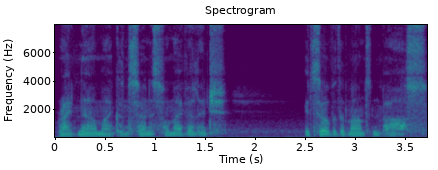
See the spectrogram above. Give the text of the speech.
Right now, my concern is for my village. It's over the mountain pass.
